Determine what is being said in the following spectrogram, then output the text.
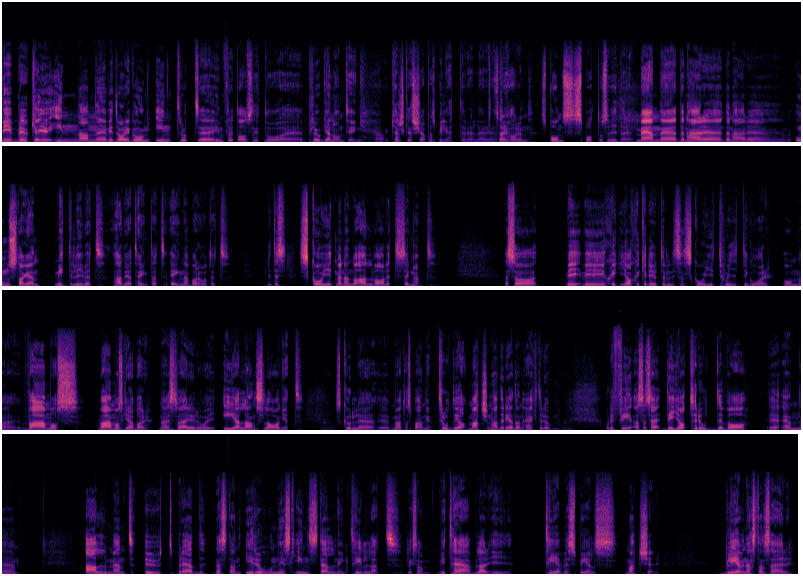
Vi brukar ju innan eh, vi drar igång introt eh, inför ett avsnitt då eh, plugga någonting. Ja. Kanske ska köpas biljetter eller att vi har en sponsspot och så vidare. Men eh, den här, den här onsdagen, mitt i livet, hade jag tänkt att ägna bara åt ett lite skojigt men ändå allvarligt segment. Alltså, vi, vi skick, jag skickade ut en lite skojig tweet igår om Vamos, Vamos grabbar, när Sverige då i E-landslaget skulle eh, möta Spanien. Trodde jag. Matchen hade redan ägt rum. Och det, alltså så här, det jag trodde var eh, en eh, allmänt utbredd, nästan ironisk inställning till att liksom, vi tävlar i tv-spelsmatcher blev nästan så här,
